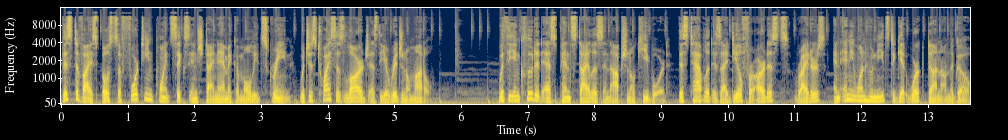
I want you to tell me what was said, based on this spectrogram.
This device boasts a 14.6-inch dynamic AMOLED screen, which is twice as large as the original model. With the included S Pen stylus and optional keyboard, this tablet is ideal for artists, writers, and anyone who needs to get work done on the go.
